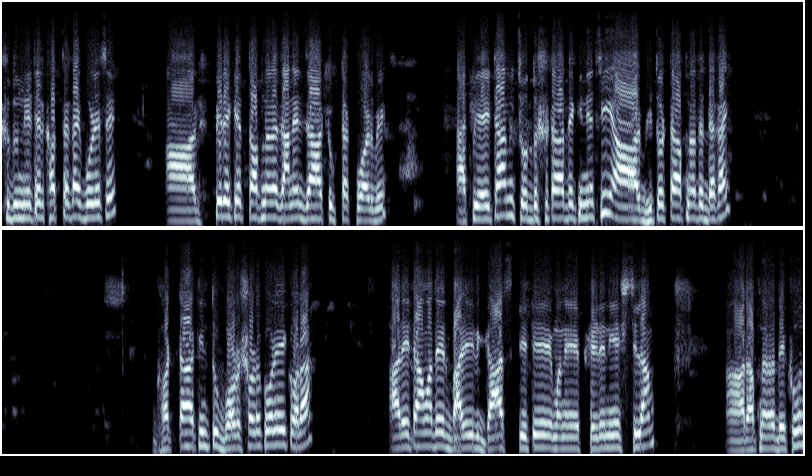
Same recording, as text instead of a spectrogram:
শুধু নেটের খরচাটাই পড়েছে। আর পেরেকের তো আপনারা জানেন যা টুকটাক পড়বে। আর এটা আমি চোদ্দশো টাকাতে কিনেছি আর ভিতরটা আপনাদের দেখাই। ঘরটা কিন্তু বড় সড়ো করেই করা। আর এটা আমাদের বাড়ির গাছ কেটে মানে ফেড়ে নিয়ে এসেছিলাম। আর আপনারা দেখুন,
